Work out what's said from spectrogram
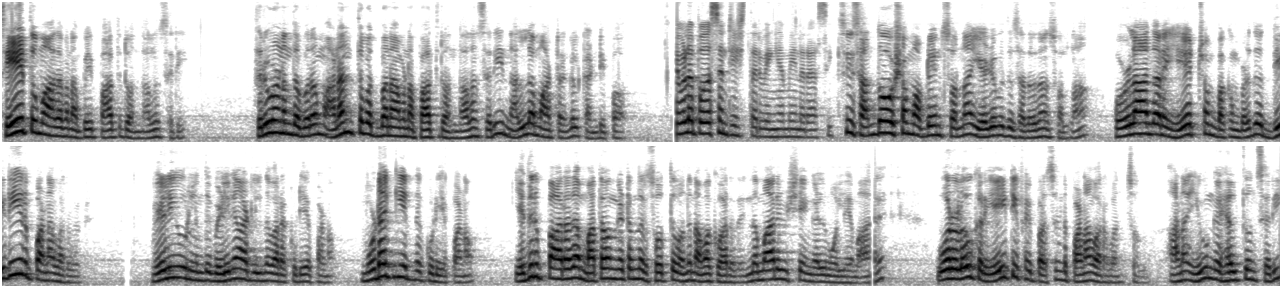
சேது மாதவனை போய் பார்த்துட்டு வந்தாலும் சரி திருவனந்தபுரம் அனந்த பத்மநாபனை பார்த்துட்டு வந்தாலும் சரி நல்ல மாற்றங்கள் கண்டிப்பாக எவ்வளோ பெர்சன்டேஜ் தருவீங்க மீனராசி? சரி சந்தோஷம் அப்படின்னு சொன்னால் எழுபது சதவீதம் சொல்லலாம். பொருளாதார ஏற்றம் பார்க்கும் பொழுது திடீர் பண வரவுகள். வெளியூர்லேருந்து வெளிநாட்டிலேருந்து வரக்கூடிய பணம் முடங்கி இருந்தக்கூடிய பணம் எதிர்பாராத மற்றவங்ககிட்ட இருந்த சொத்து வந்து நமக்கு வருது இந்த மாதிரி விஷயங்கள் மூலியமாக ஓரளவுக்கு ஒரு எயிட்டி ஃபைவ் பர்சன்ட் பணம் வரவன்னு சொல்லும் ஆனால் இவங்க ஹெல்த்தும் சரி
